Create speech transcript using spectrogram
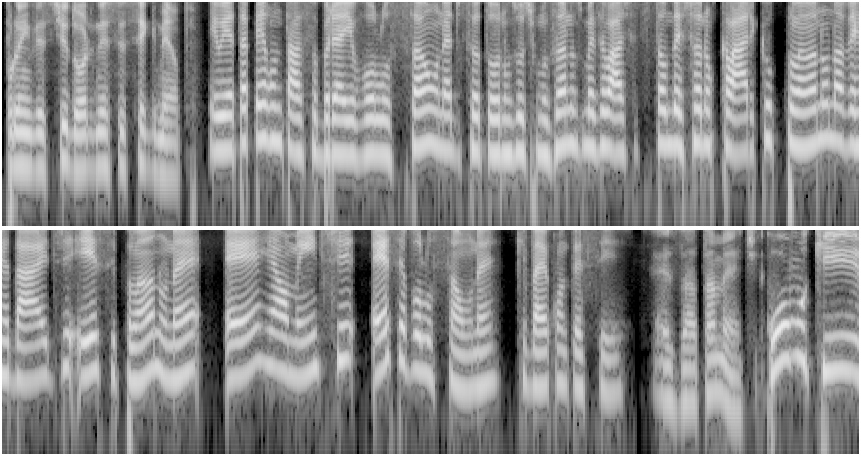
para o investidor nesse segmento. Eu ia até perguntar sobre a evolução né, do setor nos últimos anos, mas eu acho que vocês estão deixando claro que o plano, na verdade, esse plano, né, é realmente essa evolução, né, que vai acontecer. Exatamente. Como que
